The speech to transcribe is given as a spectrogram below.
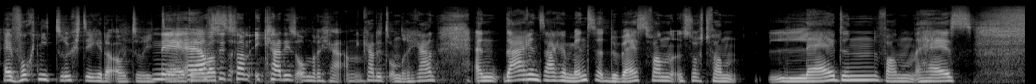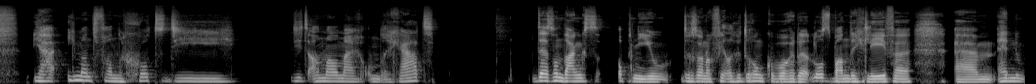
hij, vocht niet terug tegen de autoriteiten. Nee, hij, hij was van, ik ga dit ondergaan. Ik ga dit ondergaan. En daarin zagen mensen het bewijs van een soort van lijden. Van, hij is ja, iemand van God die die het allemaal maar ondergaat. Desondanks, opnieuw, er zou nog veel gedronken worden, losbandig leven. Um, hij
